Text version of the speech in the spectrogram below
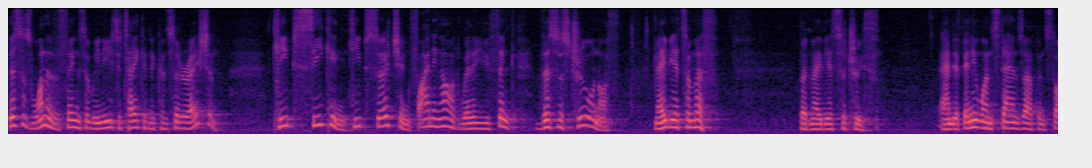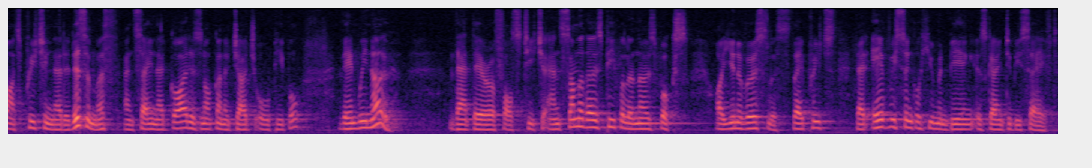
this is one of the things that we need to take into consideration. Keep seeking, keep searching, finding out whether you think this is true or not. Maybe it's a myth but maybe it's the truth. And if anyone stands up and starts preaching that it is a myth and saying that God is not going to judge all people, then we know that they're a false teacher. And some of those people in those books are universalists. They preach that every single human being is going to be saved.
